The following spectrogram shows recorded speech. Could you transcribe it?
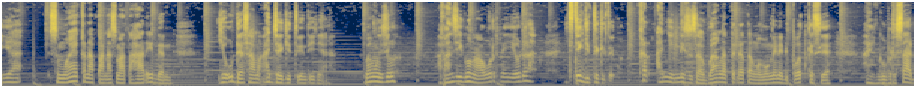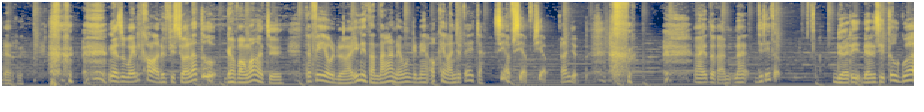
ya semuanya kena panas matahari dan ya udah sama aja gitu intinya. Bang sih lo? Apaan sih gue ngawur nih? Ya udahlah. Intinya gitu-gitu. Kan anjing nih susah banget ternyata ngomonginnya di podcast ya. Anjing gue bersadar nih. Nggak semua ini kalau ada visualnya tuh gampang banget cuy. Tapi ya udahlah ini tantangannya mungkin ya. Oke lanjut aja. Siap siap siap. Lanjut. nah itu kan nah jadi itu dari dari situ gue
